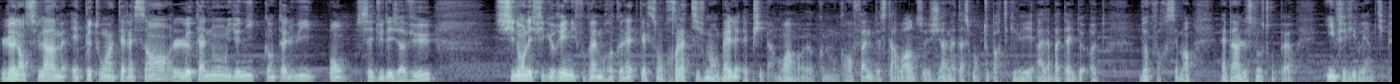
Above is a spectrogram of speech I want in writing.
Le lance-flamme est plutôt intéressant. Le canon ionique, quant à lui, bon, c'est du déjà vu. Sinon, les figurines, il faut quand même reconnaître qu'elles sont relativement belles. Et puis, ben, moi, euh, comme grand fan de Star Wars, j'ai un attachement tout particulier à la bataille de Hoth. Donc forcément, eh ben, le Snowtrooper, il me fait vibrer un petit peu.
